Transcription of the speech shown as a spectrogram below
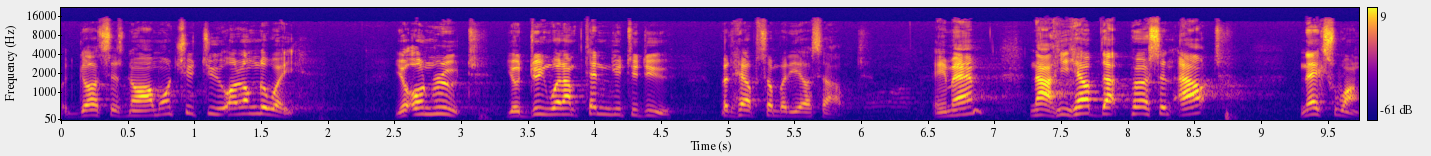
But God says, No, I want you to, along the way, you're en route. You're doing what I'm telling you to do, but help somebody else out. Amen? Now, he helped that person out. Next one.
